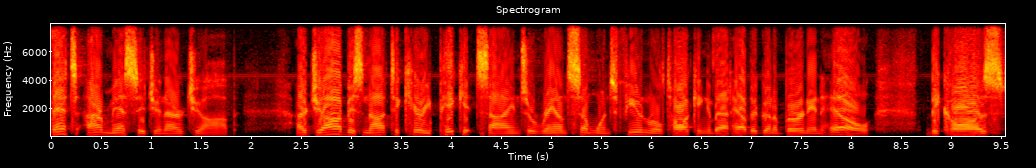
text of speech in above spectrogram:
That's our message and our job. Our job is not to carry picket signs around someone's funeral talking about how they're going to burn in hell because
